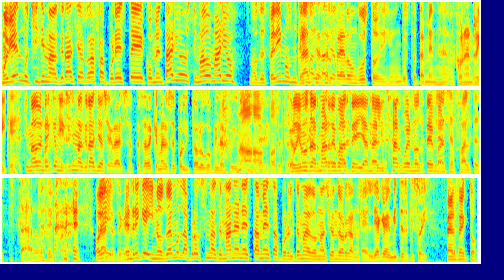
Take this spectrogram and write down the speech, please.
Muy bien, muchísimas gracias Rafa por este comentario. Estimado Mario, nos despedimos. Muchísimas gracias, gracias, Alfredo, un gusto y un gusto también eh, con Enrique. Estimado Enrique, muchísimas gracias. Muchas gracias. A pesar de que Mario sea politólogo, mira, pudimos No, este, platicar Pudimos él. armar debate y analizar buenos temas. hace falta este estado. Oye, Gracias. Enrique, y nos vemos la próxima semana en esta mesa por el tema de donación de órganos. El día que me invites aquí soy. Perfecto.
